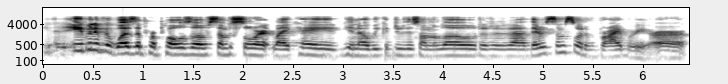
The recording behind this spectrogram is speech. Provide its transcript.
even if it was a proposal of some sort, like, hey, you know, we could do this on the low, da, da, da, there's some sort of bribery or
